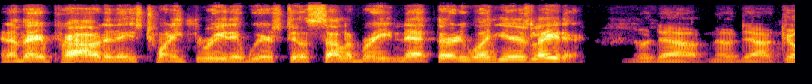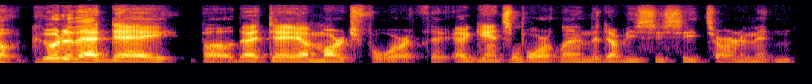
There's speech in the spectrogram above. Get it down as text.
And I'm very proud at age 23 that we're still celebrating that 31 years later. No doubt, no doubt. Go go to that day, Bo. That day on March 4th against mm-hmm. Portland, the WCC tournament, and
